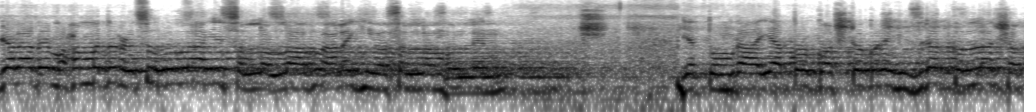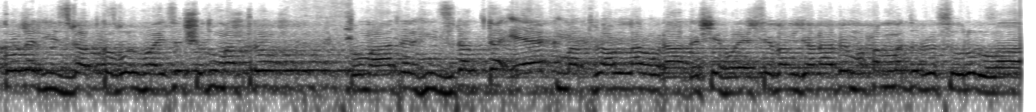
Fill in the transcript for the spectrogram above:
জানাবে মোহাম্মদুর রসুল্লাহ সাল্লাহ আলহি ওয়াসাল্লাম বললেন যে, তোমরা এত কষ্ট করে হিজরত করলা, সকলের হিজরত কবুল হয়েছে। শুধুমাত্র তোমাদের হিজরতটা একমাত্র আল্লাহর আদেশে হয়েছে এবং জানাবে মোহাম্মদুর রসুল্লাহ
